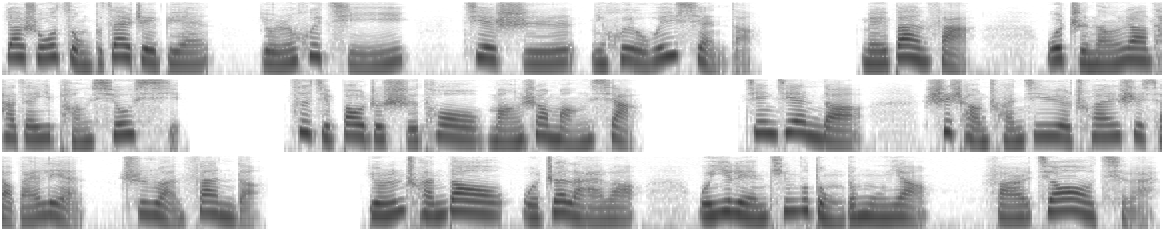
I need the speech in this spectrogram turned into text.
要是我总不在这边。有人会起疑，届时你会有危险的。没办法，我只能让他在一旁休息，自己抱着石头忙上忙下。渐渐的，市场传记月川是小白脸，吃软饭的。有人传到我这来了，我一脸听不懂的模样，反而骄傲起来。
